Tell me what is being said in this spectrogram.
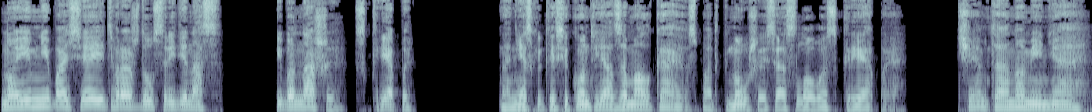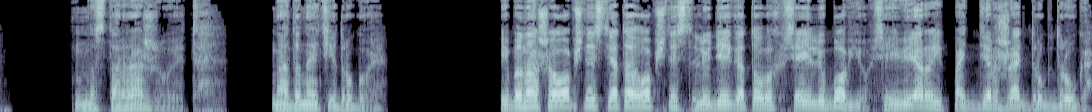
Но им не посеять вражду среди нас, ибо наши скрепы. На несколько секунд я замолкаю, споткнувшись о слово «скрепы». Чем-то оно меня настораживает. Надо найти другое. Ибо наша общность — это общность людей, готовых всей любовью, всей верой поддержать друг друга,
